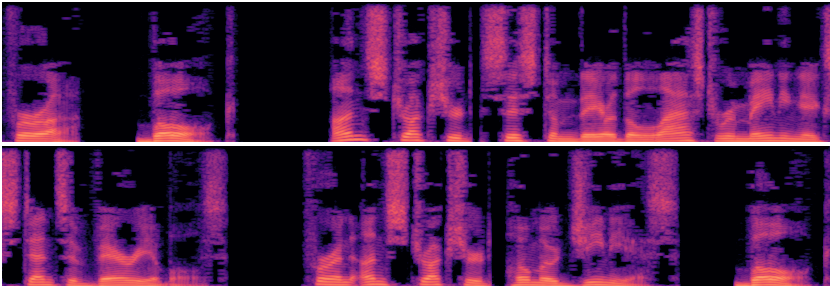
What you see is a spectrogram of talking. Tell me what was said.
For a bulk Unstructured system they are the last remaining extensive variables. For an unstructured, homogeneous bulk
